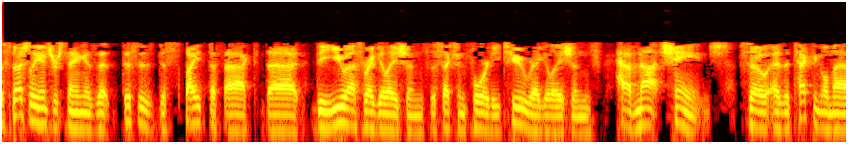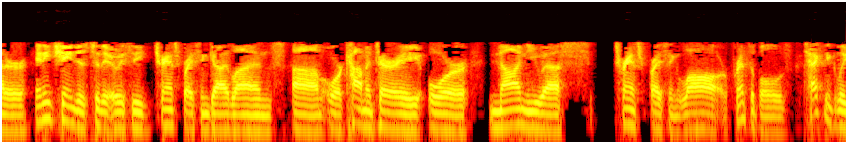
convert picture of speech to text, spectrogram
especially interesting is that this is despite the fact that the U.S. regulations, the Section 482 regulations, have not changed. So as a technical matter, any changes to the OECD transfer pricing guidelines um, or commentary or non-U.S. transfer pricing law or principles technically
